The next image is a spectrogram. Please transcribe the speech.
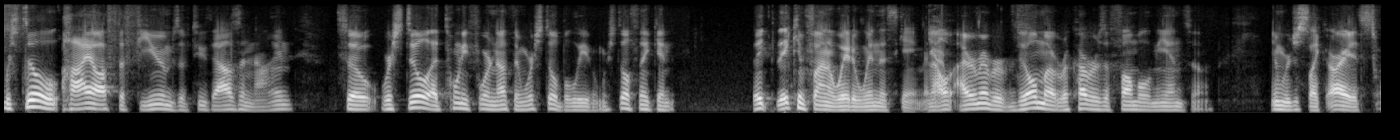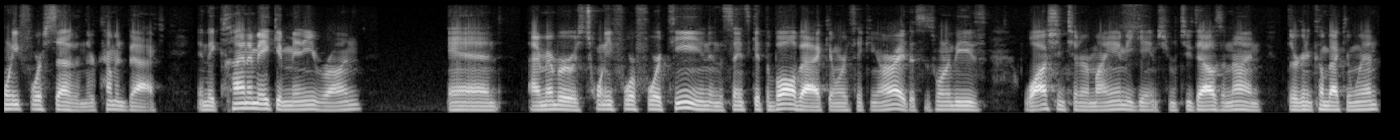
we're still high off the fumes of 2009. So we're still at 24 nothing. We're still believing. We're still thinking they, they can find a way to win this game. And I'll, I remember Vilma recovers a fumble in the end zone. And we're just like, all right, it's 24 7. They're coming back. And they kind of make a mini run. And I remember it was 24 14, and the Saints get the ball back. And we're thinking, all right, this is one of these Washington or Miami games from 2009. They're going to come back and win.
